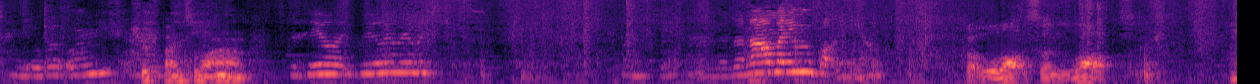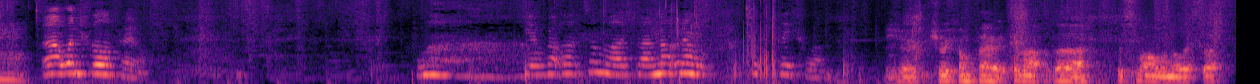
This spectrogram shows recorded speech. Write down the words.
tiny little ones. Should find some more aren't? They feel like really, really funky. And I don't know how many we've got in here. Got lots and lots. That one's full of poo. Yeah, we've got lots and lots, but I'm not going to touch this one. Should we, should we compare it to that, the, the small one, Alyssa?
